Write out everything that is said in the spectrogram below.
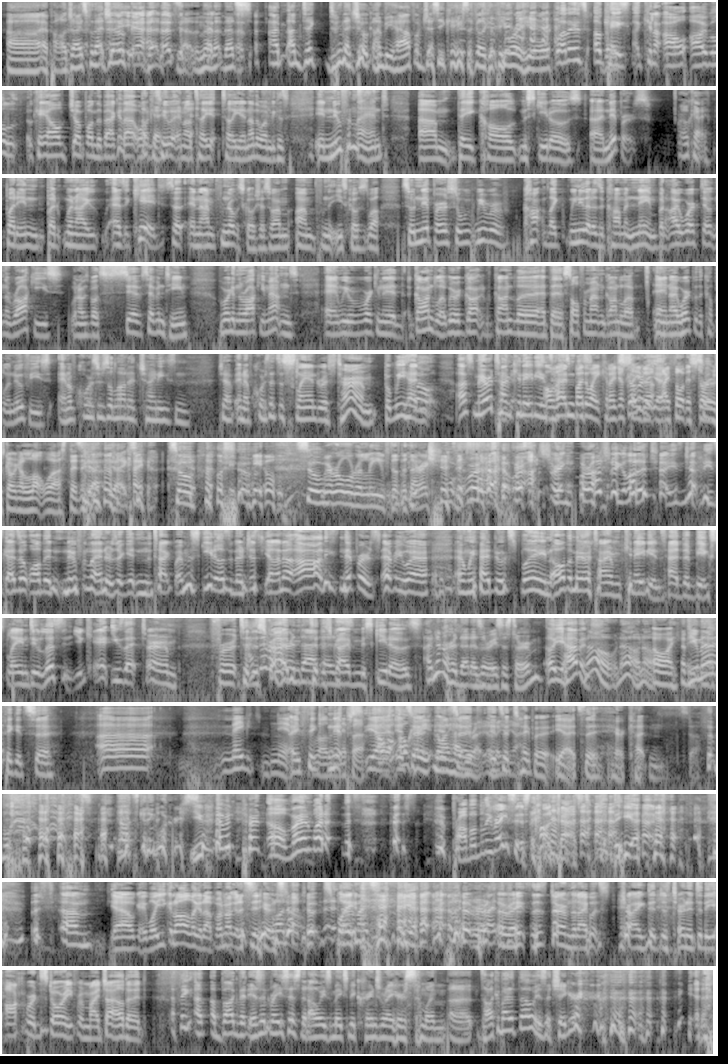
Uh, I apologize for that joke. Yeah, That- that's- yeah, no, that- that's I'm, I'm dick doing that joke on behalf of Jesse Case. I feel like if he were here, Well, there's okay. That's- Can I? I'll I will. Okay, I'll jump on the back of that one Okay. too, and I'll tell you tell you another one because in Newfoundland, um, they call mosquitoes uh, nippers. Okay, but in but when I as a kid, so and I'm from Nova Scotia, so I'm I'm from the East Coast as well. So Nipper, so we, we were co- like we knew that as a common name, but I worked out in the Rockies when I was about 17, working in the Rocky Mountains, and we were working at gondola. We were go- gondola at the Sulphur Mountain Gondola, and I worked with a couple of Newfies, and of course there's a lot of Chinese and. Jap- And of course, that's a slanderous term, but we had Well- us maritime Canadians. Oh, that's, hadn't by the way, can I just say that. I thought this story So- was going a lot worse than. Yeah, yeah. like, I- So, we all, so we're all relieved at the direction. of this. we're, we're ushering we're ushering a lot of Chinese and Japanese guys out while the Newfoundlanders are getting attacked by mosquitoes and they're just yelling out, "Ah, these nippers everywhere!" And we had to explain. All the maritime Canadians had to be explained to. Listen, you can't use that term for to never describe heard that to describe as- mosquitoes. I've never heard that as a racist term. Oh, you haven't? No, no, no. Oh, I have think, you I think it's. Uh, Uh, maybe nip. I think nips. nipper. Yeah, Oh, it's okay. a, No, I it's have, a, you're right. It's Okay, a yeah. type of yeah. It's the haircut and stuff. no, it's getting worse. You haven't heard? Oh man, what? This, this probably racist podcast. the uh, this, um, Yeah, okay. Well, you can all look it up. I'm not going to sit here and Well, start no, to that- that explain reminds- yeah, a racist term that I was trying to just turn into the awkward story from my childhood. I think a, a bug that isn't racist that always makes me cringe when I hear someone uh, talk about it though is a chigger. yeah.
